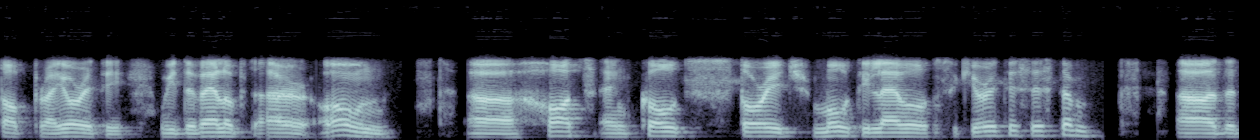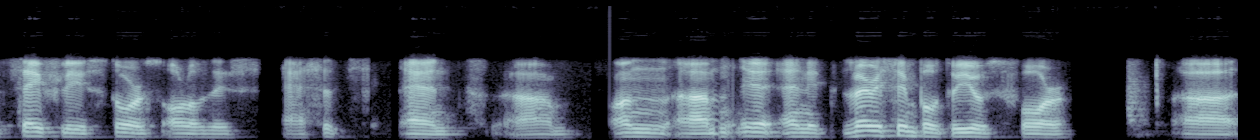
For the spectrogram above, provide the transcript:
top priority. We developed our own uh, hot and cold storage multi-level security system uh, that safely stores all of these assets and um, on um, and it's very simple to use for uh,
